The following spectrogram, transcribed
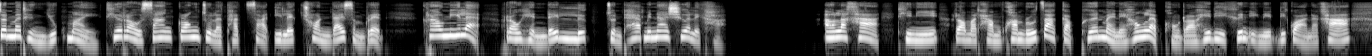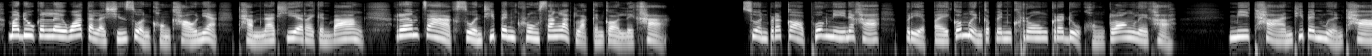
จนมาถึงยุคใหม่ที่เราสร้างกล้องจุลทรรศน์ศาสตร์อิเล็กตรอนได้สำเร็จ คราวนี้แหละ เราเห็นได้ลึกจนแทบไม่น่าเชื่อเลยค่ะ เอาละค่ะ ทีนี้เรามาทำความรู้จักกับเพื่อนใหม่ในห้องแลบของเราให้ดีขึ้นอีกนิดดีกว่านะคะ มาดูกันเลยว่าแต่ละชิ้นส่วนของเขาเนี่ยทำหน้าที่อะไรกันบ้าง เริ่มจากส่วนที่เป็นโครงสร้างหลักๆ กันก่อนเลยค่ะ ส่วนประกอบพวกนี้นะคะ เปรียบไปก็เหมือนกับเป็นโครงกระดูกของกล้องเลยค่ะ มีฐานที่เป็นเหมือนเท้า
